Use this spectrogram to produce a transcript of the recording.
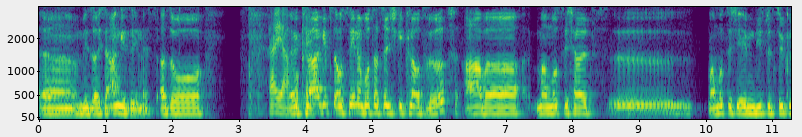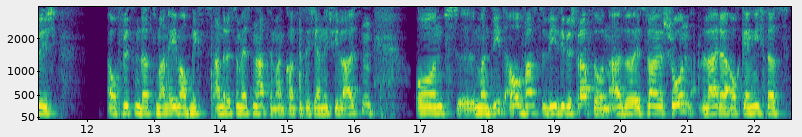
äh, wie soll ich sagen, angesehen ist. Also ah, ja, äh, okay. äh, klar gibt es auch Szenen, wo tatsächlich geklaut wird, aber man muss sich halt, äh, man muss sich eben diesbezüglich auch wissen, dass man eben auch nichts anderes zum Essen hatte. Man konnte sich ja nicht viel leisten. Und äh, man sieht auch, was, wie sie bestraft wurden. Also es war schon leider auch gängig, dass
